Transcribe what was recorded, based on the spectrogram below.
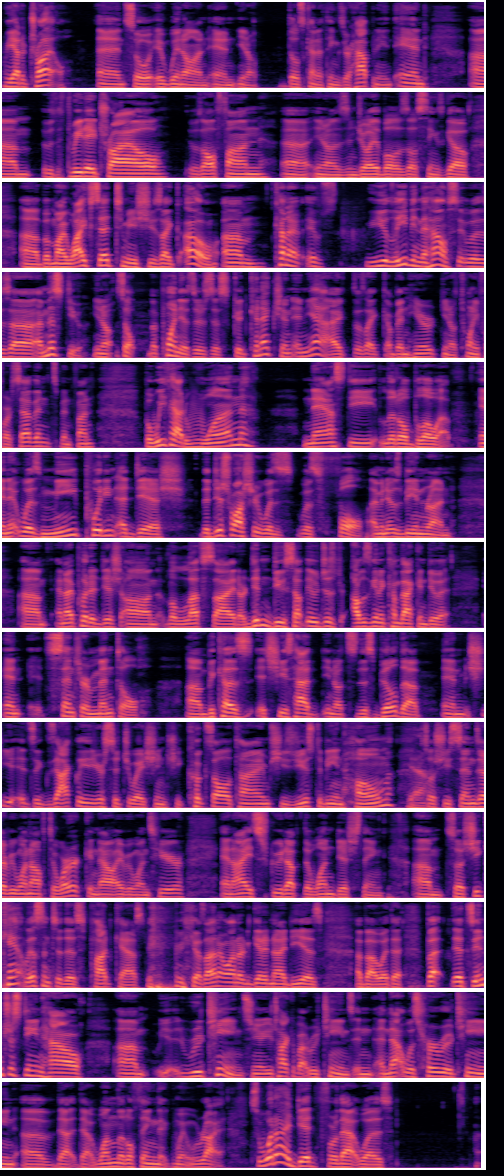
we had a trial, and so it went on, and you know those kind of things are happening. And um, it was a three day trial it was all fun, uh, you know, as enjoyable as those things go. Uh, but my wife said to me, she's like, "Oh, um, kind of, it was you leaving the house. It was uh, I missed you, you know." So the point is, there's this good connection, and yeah, I was like, I've been here, you know, 24 seven. It's been fun, but we've had one nasty little blow up, and it was me putting a dish. The dishwasher was was full. I mean, it was being run. Um, and I put a dish on the left side or didn't do something. It was just, I was going to come back and do it. And it's sentimental um, because it, she's had you know it's this buildup, and she it's exactly your situation. She cooks all the time. She's used to being home, Yeah. so she sends everyone off to work, and now everyone's here. And I screwed up the one dish thing, um, so she can't listen to this podcast because I don't want her to get any ideas about what that. But it's interesting how um, routines. You know, you talk about routines, and, and that was her routine of that that one little thing that went right. So what I did for that was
